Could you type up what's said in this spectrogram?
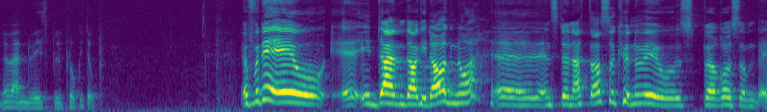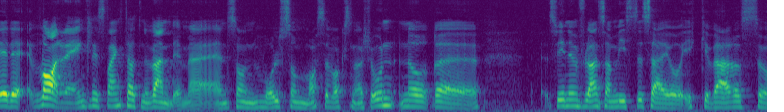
nødvendigvis blir plukket opp. Ja, for det er jo eh, i den dag i dag nå, eh, en stund etter, så kunne vi jo spørre oss om det, var det egentlig strengt tatt nødvendig med en sånn voldsom massevaksinasjon når uh, svineinfluensaen viste seg å ikke være så,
